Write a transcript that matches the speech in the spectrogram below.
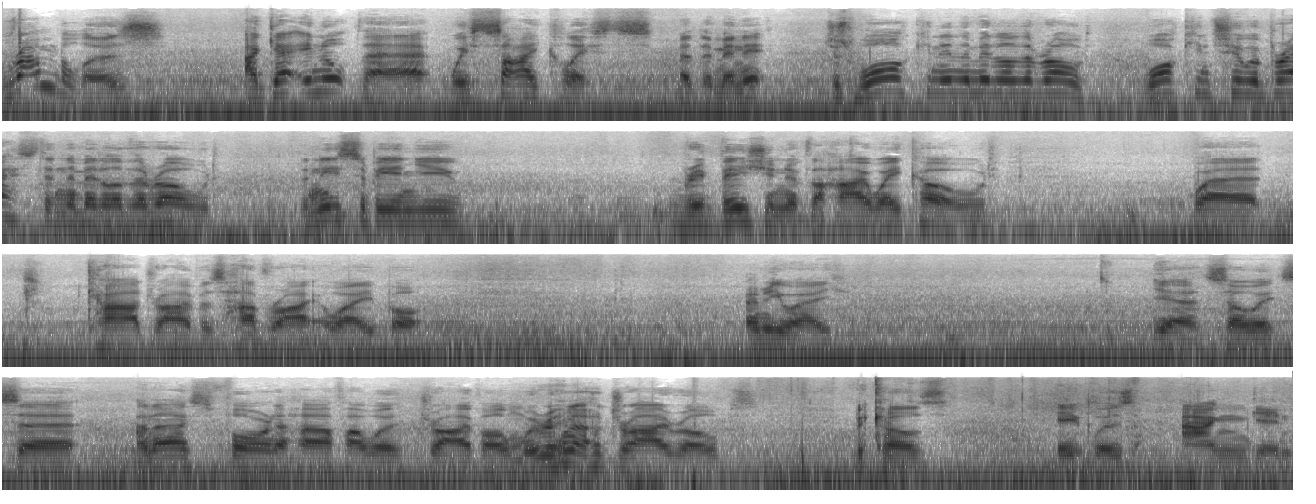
ramblers are getting up there with cyclists at the minute, just walking in the middle of the road, walking two abreast in the middle of the road. There needs to be a new revision of the highway code where car drivers have right away. But anyway, yeah, so it's uh, a nice four and a half hour drive home. We're in our dry robes because it was hanging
